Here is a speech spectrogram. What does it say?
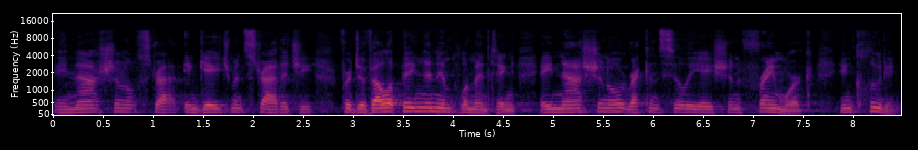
a national strat engagement strategy for developing and implementing a national reconciliation framework, including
